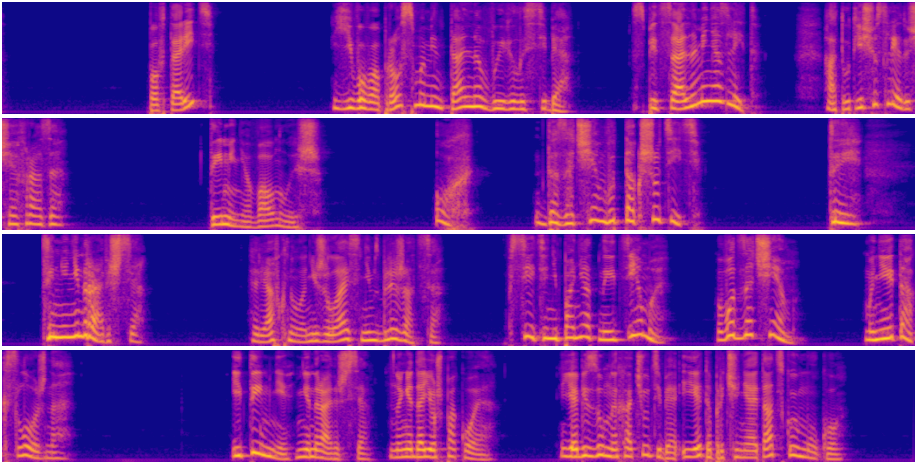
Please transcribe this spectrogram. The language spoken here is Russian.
«Повторить?» Его вопрос моментально вывел из себя. «Специально меня злит?» А тут еще следующая фраза. «Ты меня волнуешь». «Ох, да зачем вот так шутить?» «Ты... ты мне не нравишься!» Рявкнула, не желая с ним сближаться. «Все эти непонятные темы? Вот зачем? Мне и так сложно». «И ты мне не нравишься, но не даешь покоя. Я безумно хочу тебя, и это причиняет адскую муку.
